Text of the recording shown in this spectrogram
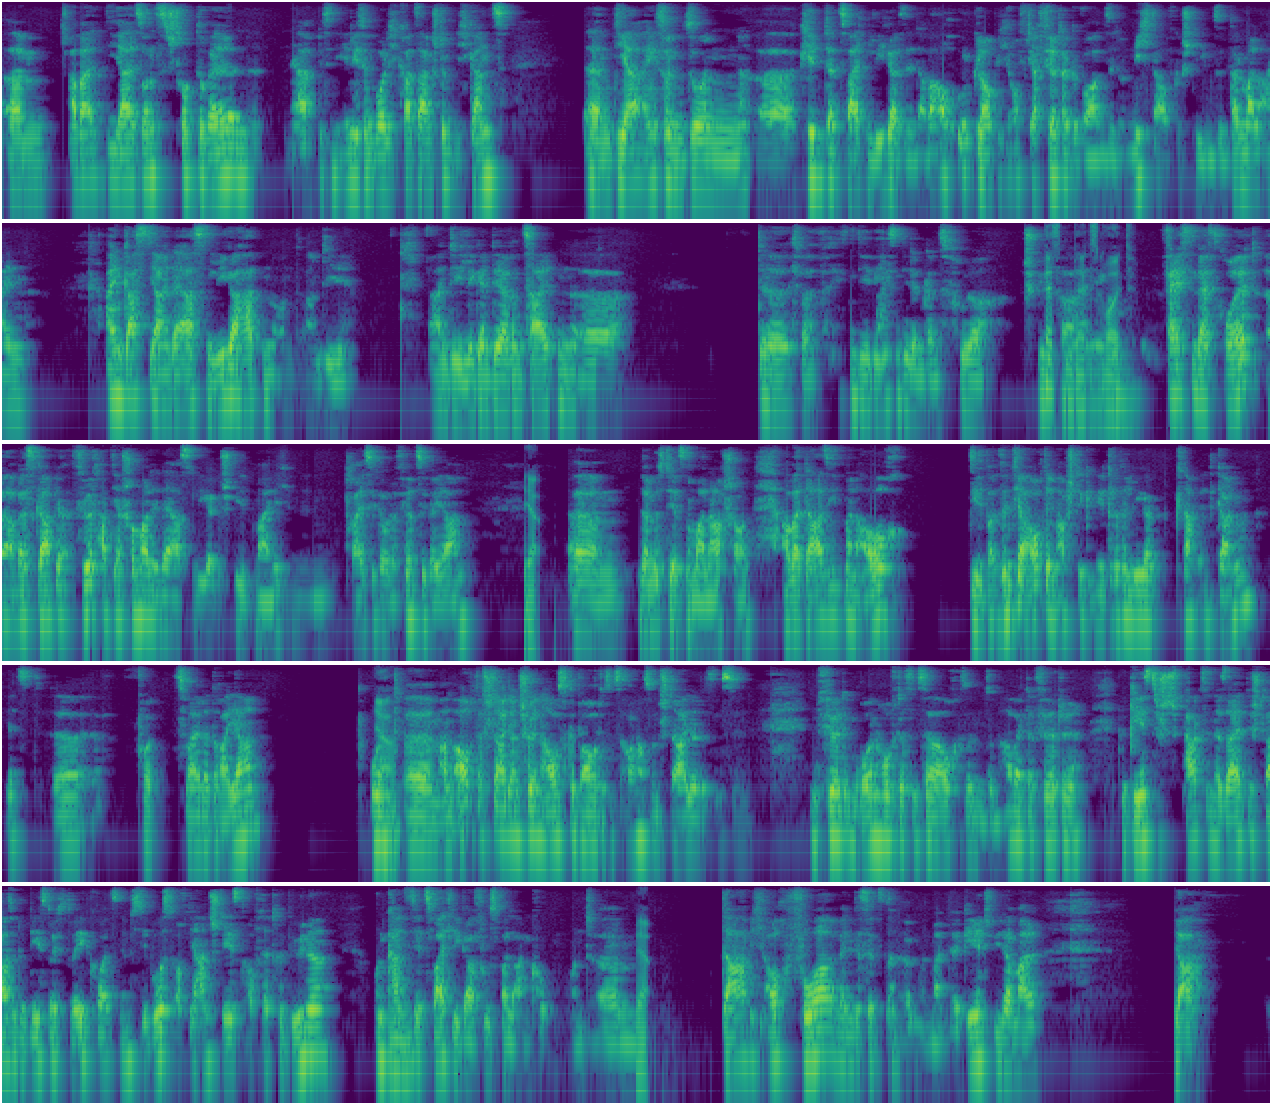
Ähm, aber die ja sonst strukturell ja, ein bisschen ähnlich sind, wollte ich gerade sagen, stimmt nicht ganz, ähm, die ja eigentlich so ein, so ein äh, Kind der zweiten Liga sind, aber auch unglaublich oft ja Vierter geworden sind und nicht aufgestiegen sind. Dann mal ein, ein Gastjahr in der ersten Liga hatten und an die, an die legendären Zeiten, äh, der, ich weiß, wie hießen die, wie hießen die denn ganz früher? Festenbergsreuth. Festenbergsreuth, äh, aber es gab ja, Fürth hat ja schon mal in der ersten Liga gespielt, meine ich, in den 30er oder 40er Jahren. Ähm, da müsst ihr jetzt nochmal nachschauen. Aber da sieht man auch, die sind ja auch dem Abstieg in die dritte Liga knapp entgangen, jetzt äh, vor zwei oder drei Jahren. Und ja. ähm, haben auch das Stadion schön ausgebaut. Das ist auch noch so ein Stadion, das ist in, in Fürth im Ronhof, das ist ja auch so ein, so ein Arbeiterviertel. Du gehst, parkst in der Seitenstraße, du gehst durchs Drehkreuz, nimmst die Wurst auf die Hand, stehst auf der Tribüne und kannst mhm. dir Zweitliga-Fußball angucken. Und ähm, ja da habe ich auch vor, wenn das jetzt dann irgendwann mal wieder geht, wieder mal, ja,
